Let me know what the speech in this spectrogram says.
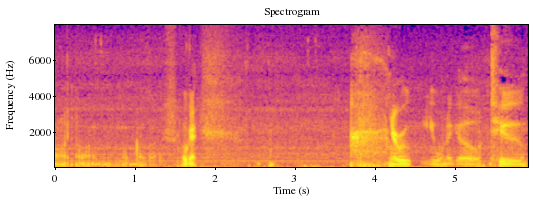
Oh, okay. Here you want to go to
